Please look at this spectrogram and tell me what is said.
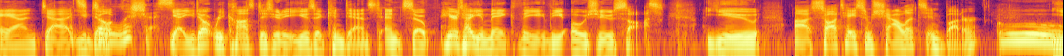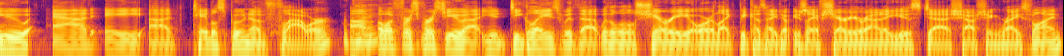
And uh, you don't delicious. Yeah, you don't reconstitute it. You use it condensed. And so here's how you make the the au jus sauce. You uh, saute some shallots in butter. Ooh. You add a uh, tablespoon of flour. Um, oh, first first you uh, you deglaze with uh, with a little sherry or like because I don't usually have sherry around, I used uh, Shaoxing rice wine.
